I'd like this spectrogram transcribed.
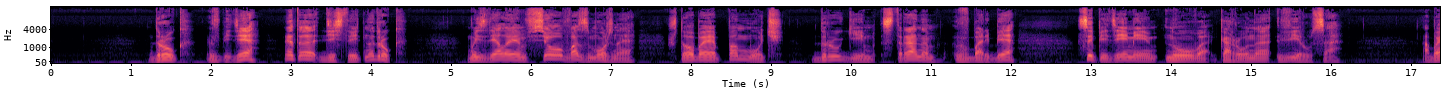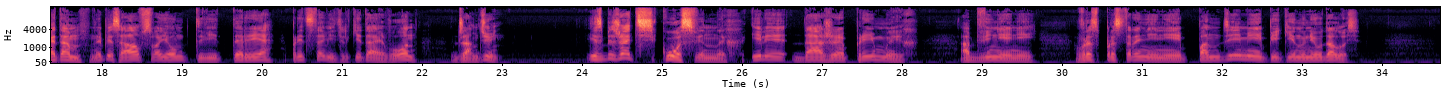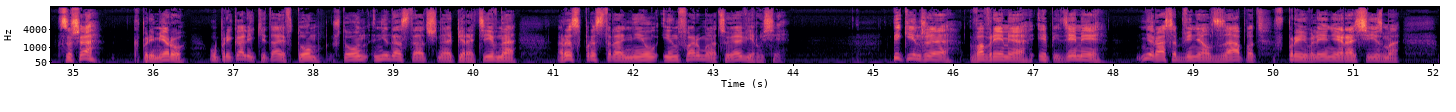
Друг в беде — это действительно друг. Мы сделаем все возможное, чтобы помочь другим странам в борьбе с эпидемией нового коронавируса. Об этом написал в своем твиттере представитель Китая в ООН Джан Джунь. Избежать косвенных или даже прямых обвинений в распространении пандемии Пекину не удалось. В США, к примеру, упрекали Китай в том, что он недостаточно оперативно распространил информацию о вирусе. Пекин же во время эпидемии не раз обвинял Запад в проявлении расизма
